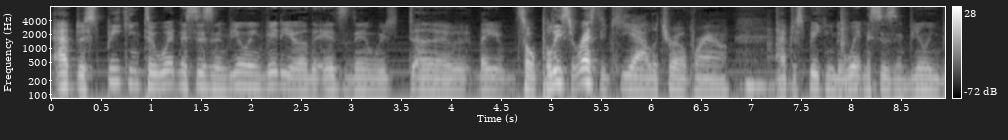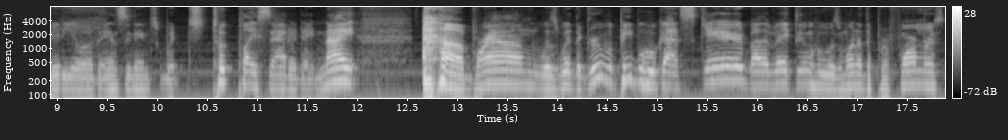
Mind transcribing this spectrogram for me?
after speaking to witnesses and viewing video of the incident, which uh, they so police arrested Kial Latrell Brown after speaking to witnesses and viewing video of the incident, which took place Saturday night. Brown was with a group of people who got scared by the victim, who was one of the performers.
